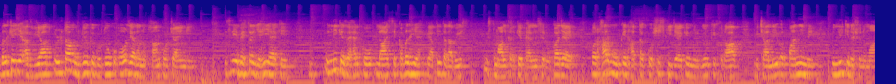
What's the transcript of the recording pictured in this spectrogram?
بلکہ یہ ادویات الٹا مرغیوں کے گردوں کو اور زیادہ نقصان پہنچائیں گی۔ اس لیے بہتر یہی ہے کہ الی کے زہر کو علاج سے قبل ہی احتیاطی تدابیر استعمال کر کے پھیلنے سے روکا جائے اور ہر ممکن حد تک کوشش کی جائے کہ مرغیوں کی خوراک، بچھالی اور پانی میں الی کی نشو نما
